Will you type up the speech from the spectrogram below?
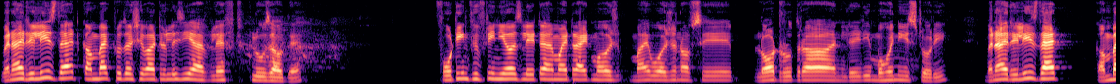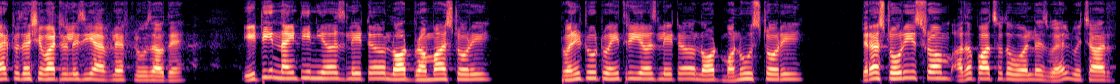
When I release that, come back to the Shiva trilogy, I've left clues out there. 14, 15 years later, I might write my version of, say, Lord Rudra and Lady Mohini story. When I release that, come back to the Shiva trilogy, I've left clues out there. 18, 19 years later, Lord Brahma story. 22, 23 years later, Lord Manu story. There are stories from other parts of the world as well, which are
